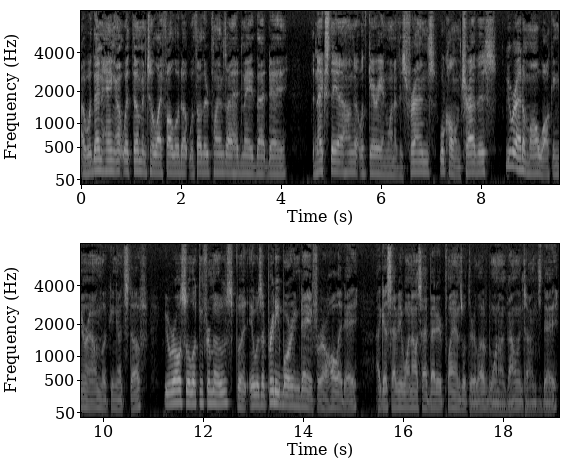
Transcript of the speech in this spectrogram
I would then hang out with them until I followed up with other plans I had made that day. The next day, I hung out with Gary and one of his friends. We'll call him Travis. We were at a mall walking around looking at stuff. We were also looking for moves, but it was a pretty boring day for a holiday. I guess everyone else had better plans with their loved one on Valentine's Day.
